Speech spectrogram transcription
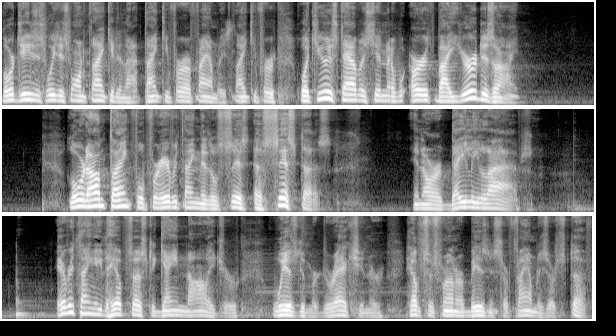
Lord Jesus, we just want to thank you tonight. Thank you for our families. Thank you for what you established in the earth by your design. Lord, I'm thankful for everything that will assist, assist us in our daily lives. Everything that helps us to gain knowledge or wisdom or direction or helps us run our business, our families, our stuff.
